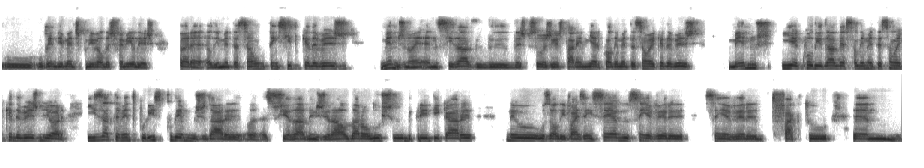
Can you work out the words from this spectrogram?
o, o rendimento disponível das famílias para alimentação tem sido cada vez menos, não é? A necessidade de, das pessoas gastarem dinheiro com alimentação é cada vez menos e a qualidade dessa alimentação é cada vez melhor. E exatamente por isso podemos dar, a sociedade em geral, dar ao luxo de criticar né, os olivais em sebo, sem haver, sem haver de facto um,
